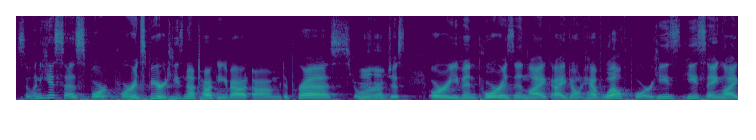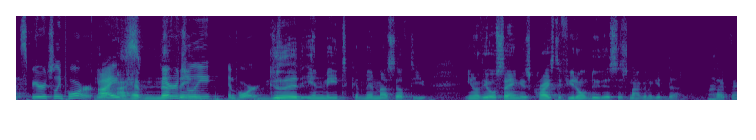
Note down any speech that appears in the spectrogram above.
So when he says sport, poor in spirit, he's not talking about um, depressed or I'm just, or even poor as in like I don't have wealth poor. He's he's saying like spiritually poor. Yeah, I have nothing spiritually am poor. Good in me to commend myself to you. You know, the old saying is, Christ, if you don't do this, it's not going to get done, type thing.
